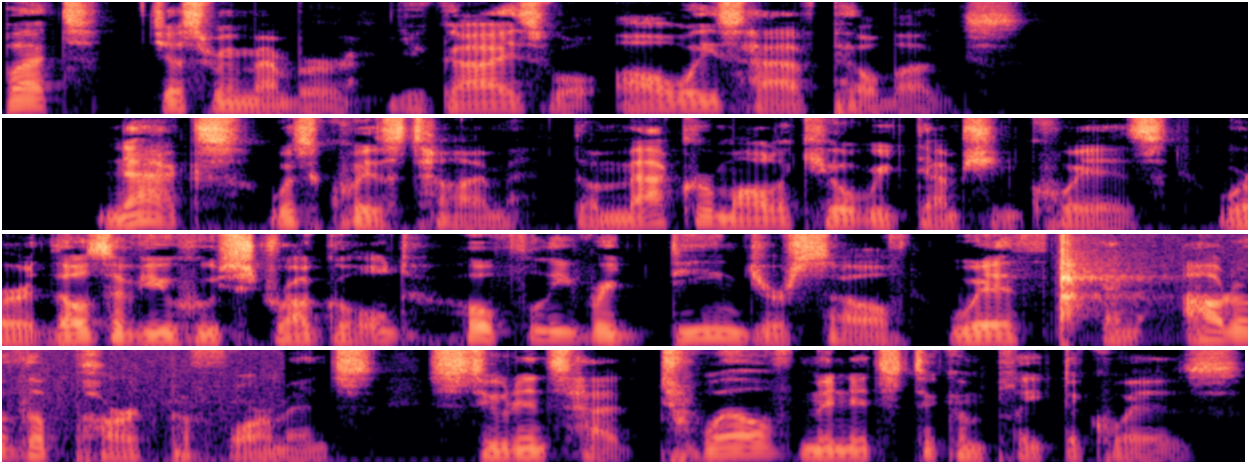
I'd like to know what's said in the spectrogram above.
but just remember, you guys will always have pill bugs. Next was quiz time, the macromolecule redemption quiz, where those of you who struggled hopefully redeemed yourself with an out of the park performance. Students had 12 minutes to complete the quiz.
